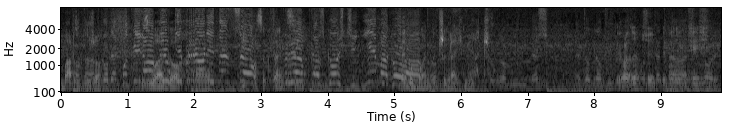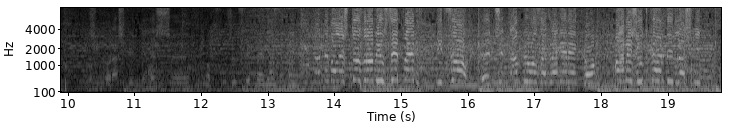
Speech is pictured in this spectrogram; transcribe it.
bardzo dużo złego e, i konsekwencji bramkarz gości nie ma gola. tego błędu przegraliśmy mecz. E, do Czy pytanie jakieś? Sikora świetnie też e, obsłużył Sypenia. Sypek karnym, ależ to zrobił Sypek! I co? Czy tam było zagranie ręką? Mamy rzut karny dla Świt...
